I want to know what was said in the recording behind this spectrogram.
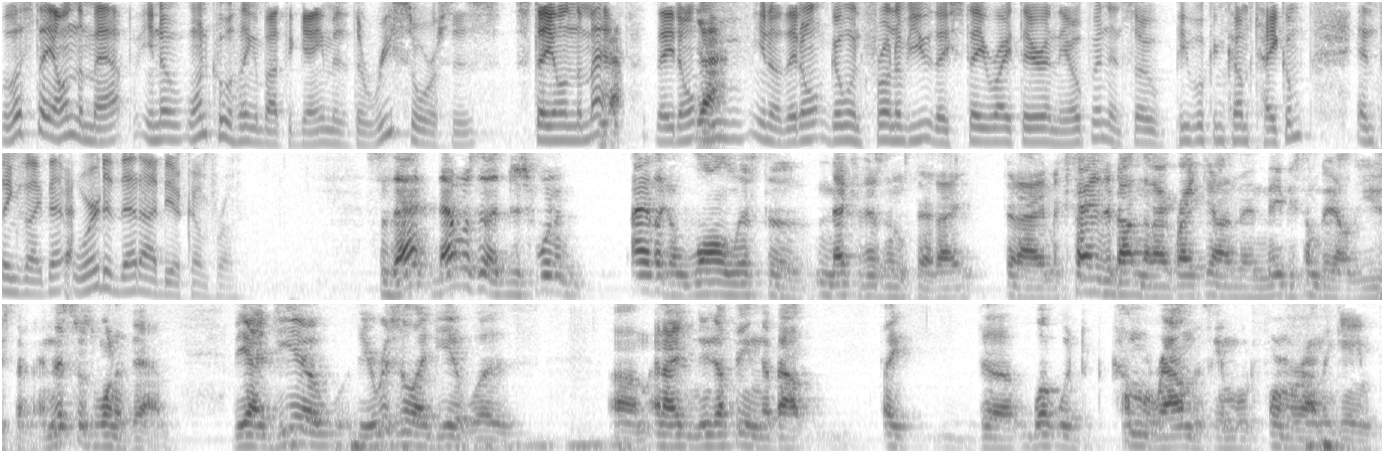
let's stay on the map. You know, one cool thing about the game is the resources stay on the map. Yes. They don't yeah. move. You know, they don't go in front of you. They stay right there in the open, and so people can come take them and things like that. Yeah. Where did that idea come from? So that that was a, just one of I have like a long list of mechanisms that I that I'm excited about and that I write down, and then maybe someday I'll use them. And this was one of them. The idea, the original idea was, um, and I knew nothing about like the what would come around this game, what would form around the game.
